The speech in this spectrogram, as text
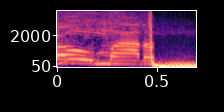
role model.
